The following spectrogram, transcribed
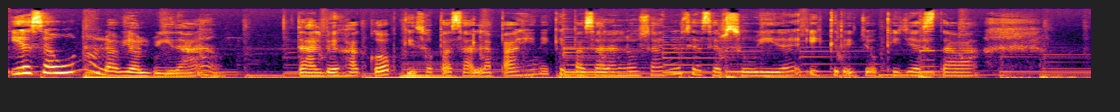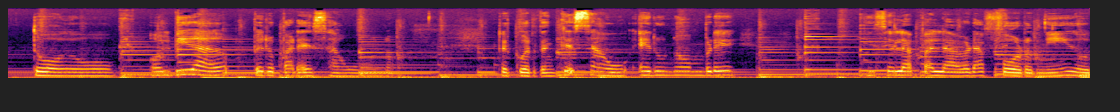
Y Esaú no lo había olvidado. Tal vez Jacob quiso pasar la página y que pasaran los años y hacer su vida y creyó que ya estaba todo olvidado, pero para Esaú no. Recuerden que Esaú era un hombre, dice la palabra, fornido,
